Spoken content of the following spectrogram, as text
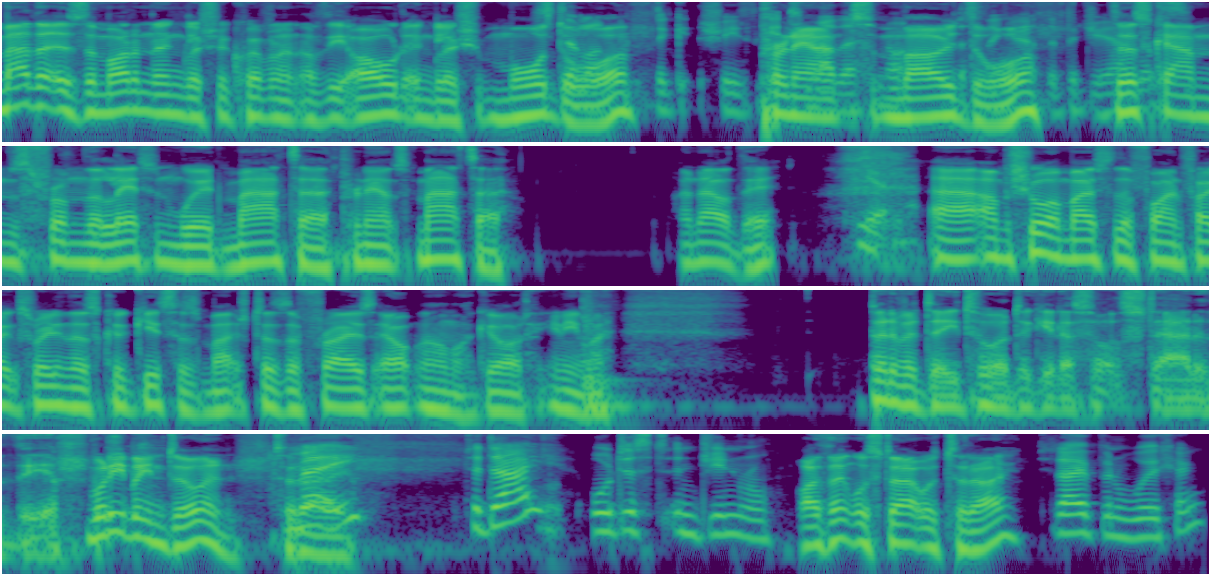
Mother is the modern English equivalent of the Old English Mordor, the, pronounced mother, Modor. out the pajamas. This comes from the Latin word mater, pronounced mater. I know that. Yeah. Uh, I'm sure most of the fine folks reading this could guess as much. Does the phrase, oh, oh my God. Anyway, bit of a detour to get us all started there. What have you been doing today? Me today, or just in general? I think we'll start with today. Today I've been working.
